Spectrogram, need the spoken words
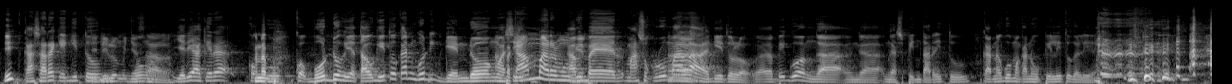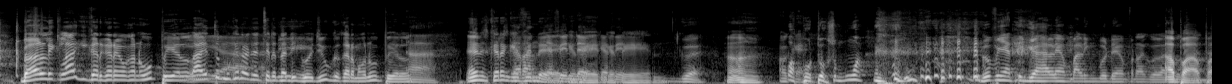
Ih? Kasarnya kayak gitu. Jadi lu menyesal. Gua- Jadi akhirnya kok Kenapa? bo- kok bodoh ya tahu gitu kan gue digendong masih kamar mungkin. sampai masuk rumah Ah. lah gitu loh. Tapi gua nggak nggak nggak sepintar itu karena gua makan upil itu kali ya. Balik lagi gara-gara makan upil. Lah itu Iya. mungkin ada cerita di gue juga karena makan upil. Nah. Eh, ini sekarang, Sekarang Kevin deh. Kevin deh, Kevin. Kevin. Gue. Heeh. Wah Oke. bodoh semua. Gue punya tiga hal yang paling bodoh yang pernah gue lakukan. Apa apa?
